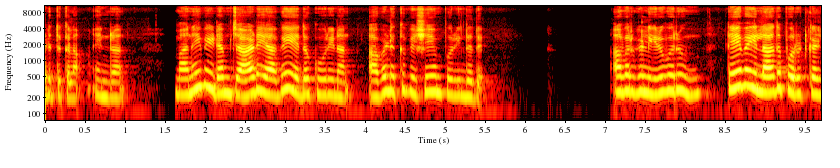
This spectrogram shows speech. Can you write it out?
எடுத்துக்கலாம் என்றான். மனைவியிடம் ஜாடையாக ஏதோ கூறினான். அவளுக்கு விஷயம் புரிந்தது. அவர்கள் இருவரும் தேவையில்லாத பொருட்கள்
